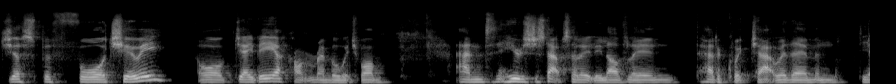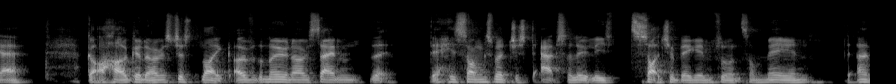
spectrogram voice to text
just before Chewie or JB. I can't remember which one. And he was just absolutely lovely and had a quick chat with him and yeah, got a hug and I was just like over the moon. I was saying that, that his songs were just absolutely such a big influence on me and uh,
